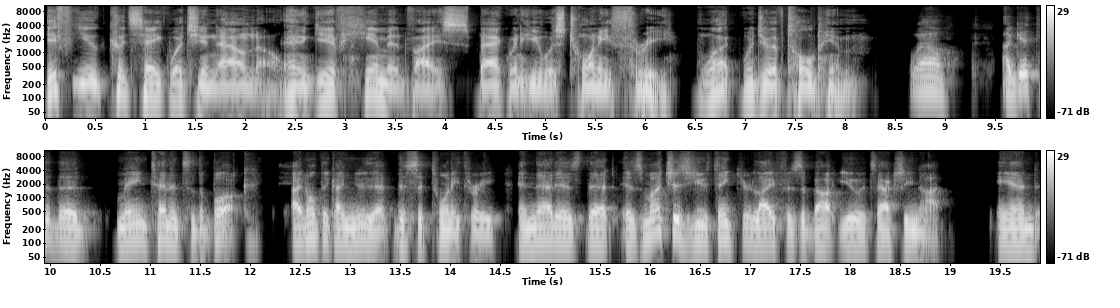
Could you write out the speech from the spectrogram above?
If you could take what you now know and give him advice back when he was 23, what would you have told him? Well, I'll get to the main tenets of the book. I don't think I knew that this at 23. And that is that as much as you think your life is about you, it's actually not. And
